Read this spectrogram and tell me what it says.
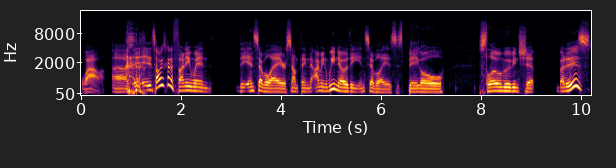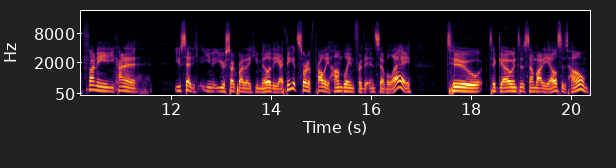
wow. Uh, it, it's always kind of funny when the NCAA or something. I mean, we know the NCAA is this big old slow moving ship, but it is funny. You kind of you said you know you're struck by the humility. I think it's sort of probably humbling for the NCAA to to go into somebody else's home,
